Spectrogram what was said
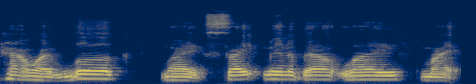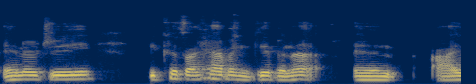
how I look, my excitement about life, my energy, because I haven't given up. And I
